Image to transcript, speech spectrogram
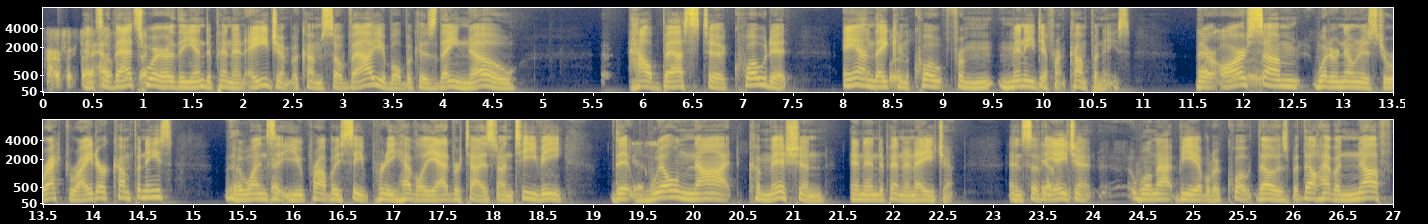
perfect. I And so that's that. where the independent agent becomes so valuable because they know how best to quote it and they can quote from many different companies. There are some what are known as direct writer companies, the ones that you probably see pretty heavily advertised on TV that will not commission an independent agent. And so the Yep. agent will not be able to quote those, but they'll have enough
